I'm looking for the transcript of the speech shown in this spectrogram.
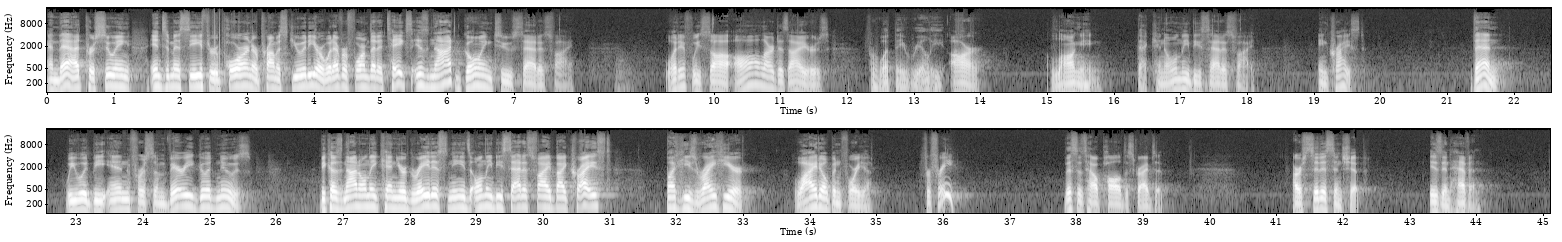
And that pursuing intimacy through porn or promiscuity or whatever form that it takes is not going to satisfy. What if we saw all our desires for what they really are longing that can only be satisfied in Christ. Then we would be in for some very good news. Because not only can your greatest needs only be satisfied by Christ, but He's right here, wide open for you, for free. This is how Paul describes it Our citizenship is in heaven,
